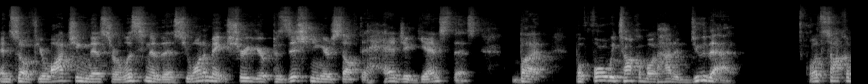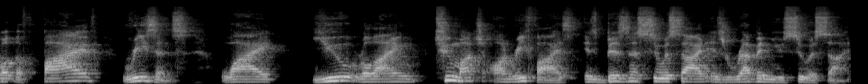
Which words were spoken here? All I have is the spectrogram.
And so if you're watching this or listening to this, you want to make sure you're positioning yourself to hedge against this. But before we talk about how to do that, let's talk about the five reasons why you relying too much on refis is business suicide, is revenue suicide.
